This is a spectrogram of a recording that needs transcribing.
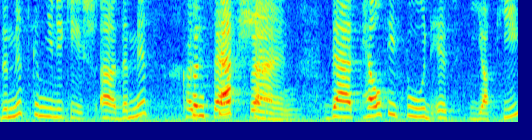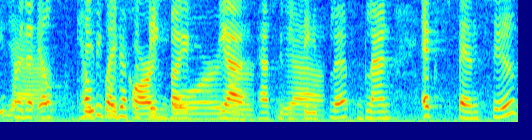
the miscommunication, uh, the misconception that healthy food is yucky or that healthy Tastes food like has a big bite. Yeah, or- it has to be tasteless, bland, expensive,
